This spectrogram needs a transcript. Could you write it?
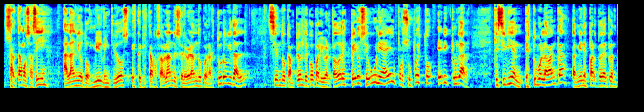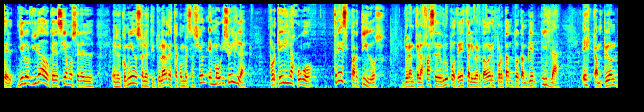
Saltamos así al año 2022, este que estamos hablando y celebrando con Arturo Vidal, siendo campeón de Copa Libertadores, pero se une a él, por supuesto, Eric Pulgar, que si bien estuvo en la banca, también es parte del plantel. Y el olvidado que decíamos en el, en el comienzo, en el titular de esta conversación, es Mauricio Isla, porque Isla jugó tres partidos durante la fase de grupos de esta Libertadores, por tanto también Isla es campeón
